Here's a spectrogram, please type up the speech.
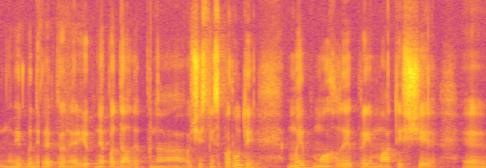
ну, якби електроенергію не подали б на очисні споруди, ми б могли приймати ще е,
